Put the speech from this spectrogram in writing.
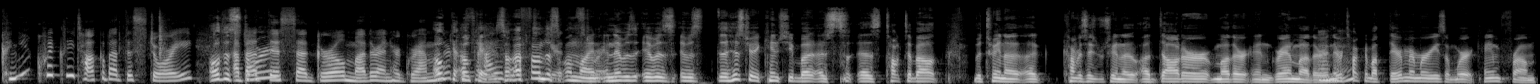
Can you quickly talk about this story? Oh, the story? About this uh, girl mother and her grandmother? Okay, okay. I'd So I found this online, story. and it was it was it was the history of kimchi, but as, as talked about between a, a conversation between a, a daughter, mother, and grandmother, and they Mm-hmm. were talking about their memories and where it came from.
